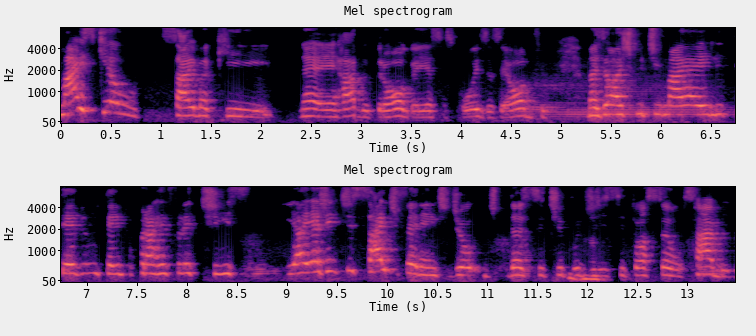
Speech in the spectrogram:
mais que eu saiba que né, é errado droga e essas coisas, é óbvio, mas eu acho que o Tim Maia ele teve um tempo para refletir e aí a gente sai diferente de, de, desse tipo de situação, sabe?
